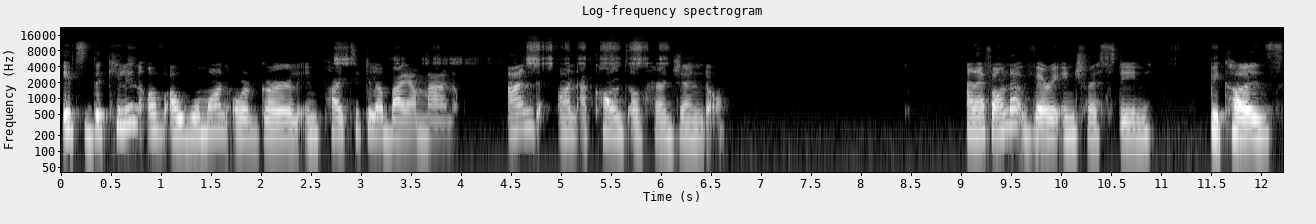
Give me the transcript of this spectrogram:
it's the killing of a woman or girl in particular by a man and on account of her gender. And I found that very interesting because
